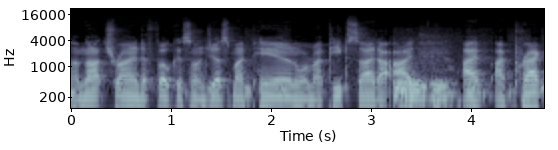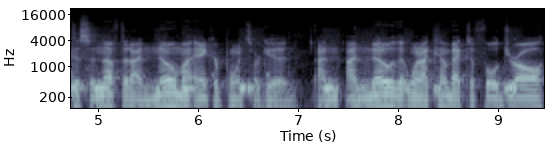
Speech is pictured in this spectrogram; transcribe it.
I'm not trying to focus on just my pin or my peep sight. I, I, I, I practice enough that I know my anchor points are good. I, I know that when I come back to full draw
